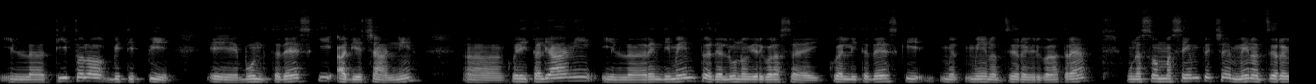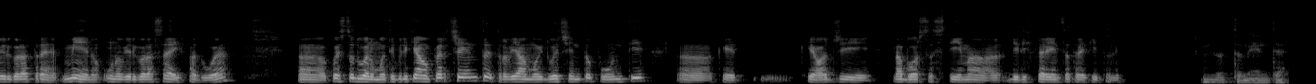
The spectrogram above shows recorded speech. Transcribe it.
il titolo BTP e Bund tedeschi a 10 anni, uh, quelli italiani il rendimento è dell'1,6, quelli tedeschi me- meno 0,3, una somma semplice meno 0,3 meno 1,6 fa 2 Uh, questo 2 lo moltiplichiamo per 100 e troviamo i 200 punti uh, che, che, oggi la borsa stima di differenza tra i titoli. Esattamente.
